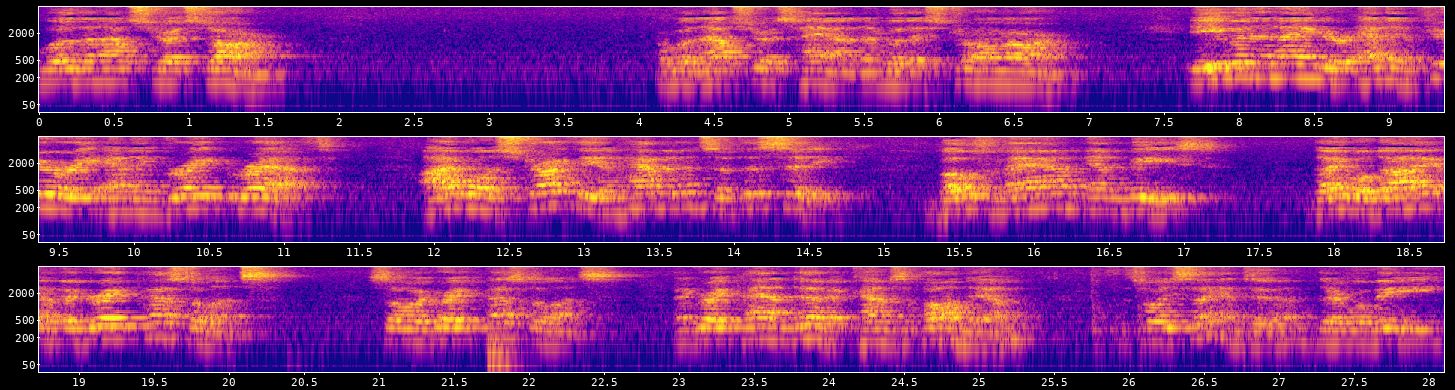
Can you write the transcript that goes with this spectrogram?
with an outstretched arm, or with an outstretched hand, and with a strong arm even in anger and in fury and in great wrath. I will instruct the inhabitants of this city, both man and beast. They will die of a great pestilence. So a great pestilence, a great pandemic comes upon them. That's what he's saying to them. There will be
